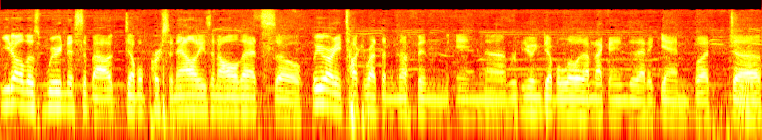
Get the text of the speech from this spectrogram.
you know all this weirdness about double personalities and all that. So we already talked about that enough in in uh, reviewing Double O. I'm not getting into that again. But uh,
